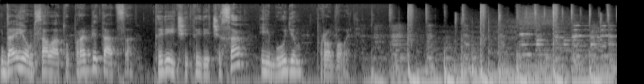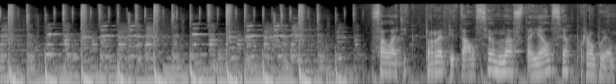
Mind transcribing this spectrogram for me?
Даем салату пропитаться 3-4 часа и будем пробовать. Салатик пропитался, настоялся, пробуем.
